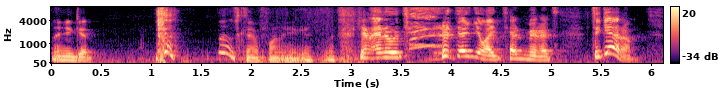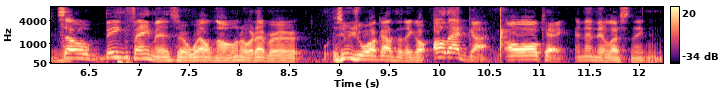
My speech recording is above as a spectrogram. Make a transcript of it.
then you get, that's kind of funny. You know, and it would, it would take you like 10 minutes to get them. So being famous or well known or whatever, as soon as you walk out there, they go, oh, that guy. Oh, okay. And then they're listening.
